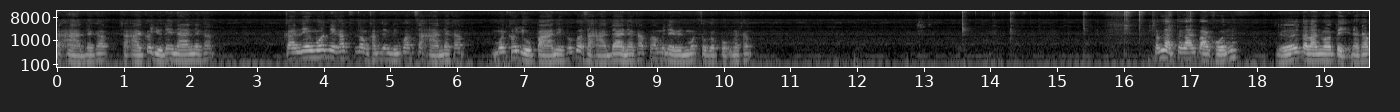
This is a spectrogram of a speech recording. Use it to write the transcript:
สะอาดนะครับสะอาดก็อยู่ได้นานนะครับ การเลี้ยงมดเนี่ยครับต้องคำนึงถึงความสะอาดนะครับ มดเขาอยู่ป่าเนี่ยเขาก็สะอาดได้นะครับเขาไม่ได้เป็นมดสกปรกนะครับสำหรับตลานป่าขน หรือตลานมัลตินะครับ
